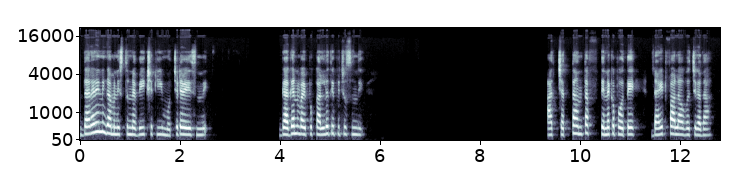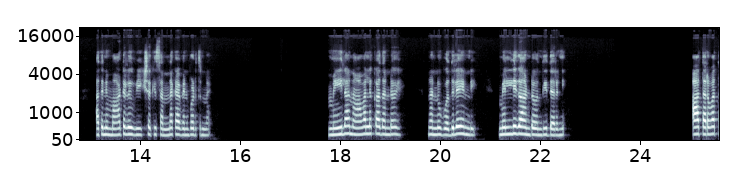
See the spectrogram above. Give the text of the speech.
ధరణిని గమనిస్తున్న వీక్షకి ముచ్చట వేసింది. గగన్ వైపు కళ్ళు తిప్పి చూసింది. ఆ చెత్త అంతా తినకపోతే డైట్ ఫాలో అవ్వచ్చు కదా? అతని మాటలు వీక్షకి సన్నగా వినపడుతున్నాయి. మీలా నా వల్ల కాదండోయ్. నన్ను వదిలేయండి. మెల్లిగా అంటోంది ధరణి. ఆ తర్వాత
